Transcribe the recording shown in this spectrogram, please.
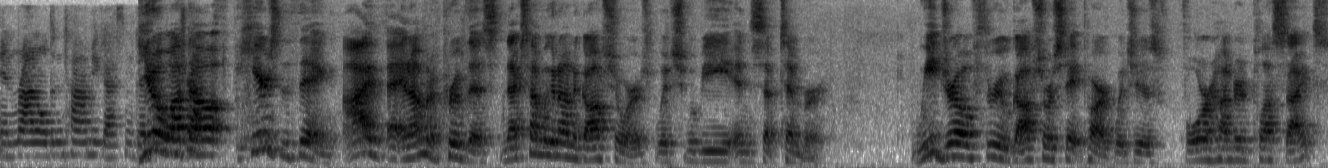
And Ronald and Tom, you got some good. You know what trucks. though? Here's the thing. I and I'm gonna prove this next time we go down to Gulf Shores, which will be in September. We drove through Gulf Shore State Park, which is 400 plus sites.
